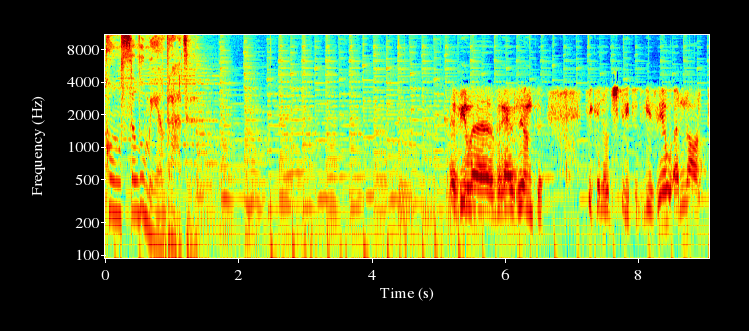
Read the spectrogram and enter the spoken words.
com Salomé Andrade. A Vila de Rezende fica no distrito de Viseu, a norte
